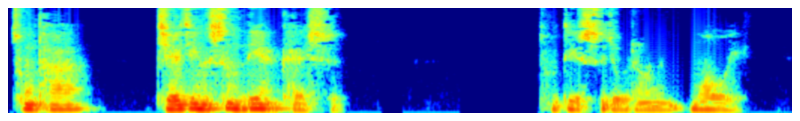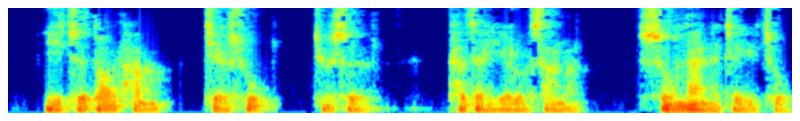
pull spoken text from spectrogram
从他洁净圣殿开始，从第十九章的末尾，一直到他结束，就是他在耶路撒冷受难的这一周，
